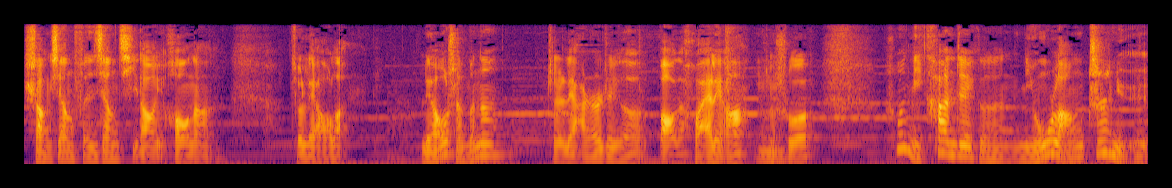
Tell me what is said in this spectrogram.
上香焚香祈祷以后呢，就聊了，聊什么呢？这俩人这个抱在怀里啊，就说、说你看这个牛郎织女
